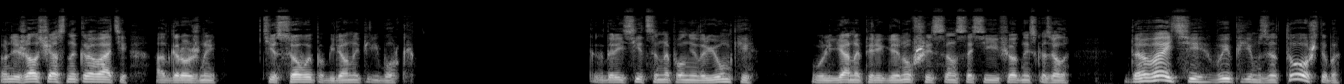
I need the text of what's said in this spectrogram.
он лежал сейчас на кровати, отгороженной тесовой побеленной переборкой. Когда Лисицын наполнил рюмки, Ульяна, переглянувшись с Анастасией Федоровной, сказала, — Давайте выпьем за то, чтобы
